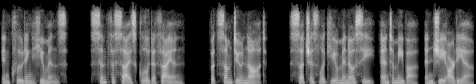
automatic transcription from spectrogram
including humans, synthesize glutathione, but some do not, such as leguminosae, entamoeba, and giardia.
